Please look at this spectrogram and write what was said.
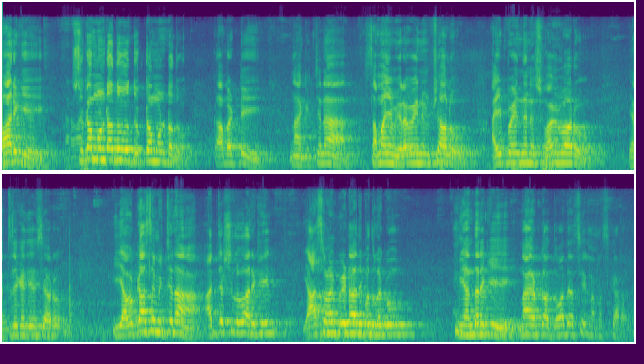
వారికి సుఖం ఉండదు దుఃఖం ఉండదు కాబట్టి నాకు ఇచ్చిన సమయం ఇరవై నిమిషాలు అయిపోయిందని స్వామివారు హెచ్చరిక చేశారు. ఈ అవకాశం ఇచ్చిన అధ్యక్షుల వారికి ఆశ్రమ పీఠాధిపతులకు మీ అందరికీ నా యొక్క ద్వాదశి నమస్కారాలు.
